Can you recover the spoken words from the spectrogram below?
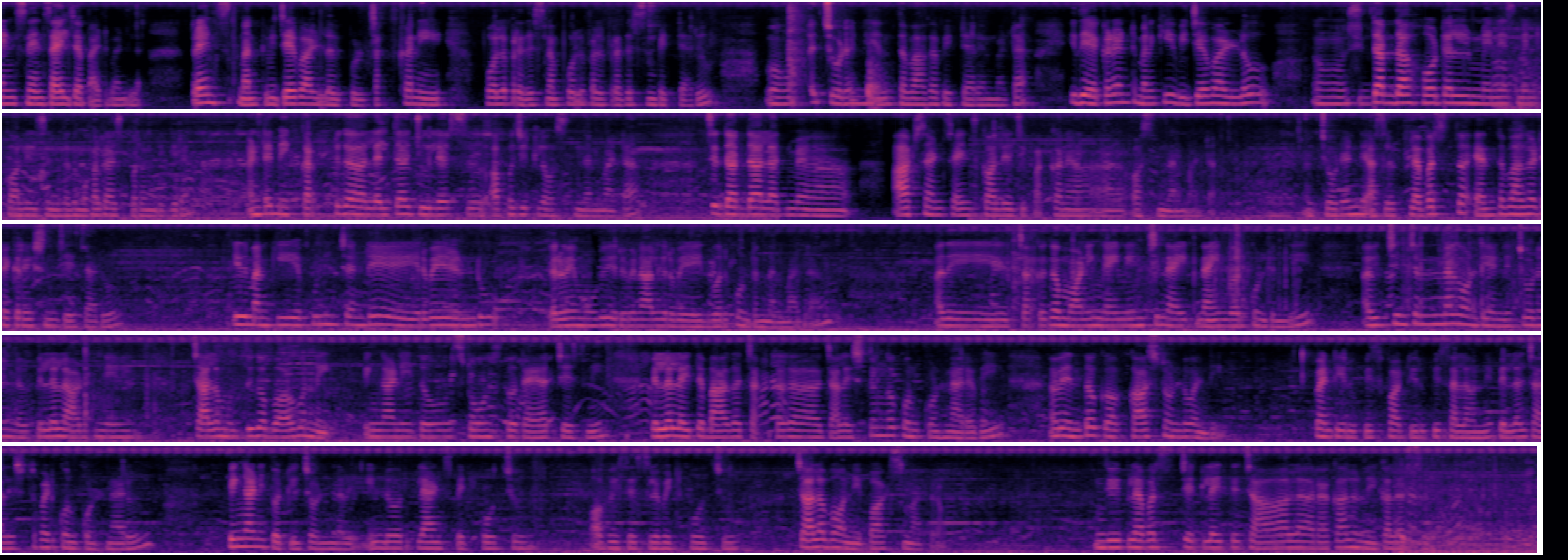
Friends నేను Shailaja Patibandla friends మనకి విజయవాడలో ఇప్పుడు చక్కని పూల ప్రదర్శన పూల ఫల ప్రదర్శన పెట్టారు. అది చూడండి ఎంత బాగా పెట్టారనమాట ఇది ఎక్కడంటే మనకి విజయవాడలో సిద్ధార్థ హోటల్ మేనేజ్మెంట్ కాలేజ్ ఉంది కదా మొగలరాజపురం దగ్గర. అంటే మీకు కరెక్ట్గా లలిత జ్యువెలర్స్ ఆపోజిట్లో వస్తుందన్నమాట. Siddhartha arts and science college పక్కన వస్తుందన్నమాట. చూడండి అసలు ఫ్లవర్స్తో ఎంత బాగా డెకరేషన్ చేశారు. ఇది మనకి ఎప్పటి నుంచి అంటే ఇరవై రెండు ఇరవై మూడు ఇరవై నాలుగు ఇరవై ఐదు వరకు ఉంటుందన్నమాట. అది చక్కగా మార్నింగ్ నైన్ నుంచి నైట్ నైన్ వరకు ఉంటుంది. అవి చిన్న చిన్నగా ఉంటాయండి చూడండి అవి పిల్లలు ఆడుకునేవి. చాలా ముద్దుగా బాగున్నాయి. పింగాణితో స్టోన్స్తో తయారు చేసినవి. పిల్లలు అయితే బాగా చక్కగా చాలా ఇష్టంగా కొనుక్కుంటున్నారు అవి. అవి ఎంతో కా- కాస్ట్ ఉండవండి. ట్వంటీ రూపీస్ ఫార్టీ రూపీస్ అలా ఉన్నాయి. పిల్లలు చాలా ఇష్టపడి కొనుక్కుంటున్నారు. పింగాణి తొట్లు చూడండి అవి. ఇండోర్ ప్లాంట్స్ పెట్టుకోవచ్చు. ఆఫీసెస్లో పెట్టుకోవచ్చు. చాలా బాగున్నాయి పాట్స్ మాత్రం. ఇంక ఈ ఫ్లవర్స్ చెట్లు అయితే చాలా రకాలు ఉన్నాయి కలర్స్.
